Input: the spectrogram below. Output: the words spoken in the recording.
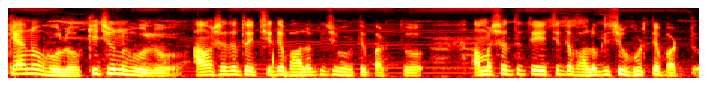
কেন হলো? কি জন্য হলো? আমার সাথে তো এর ভালো কিছু হতে পারতো। আমার সাথে তো এর ভালো কিছু ঘুরতে পারতো।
